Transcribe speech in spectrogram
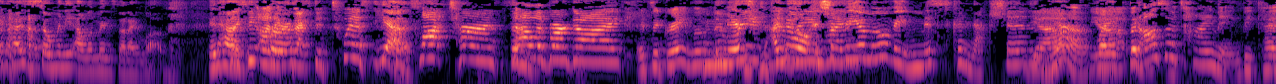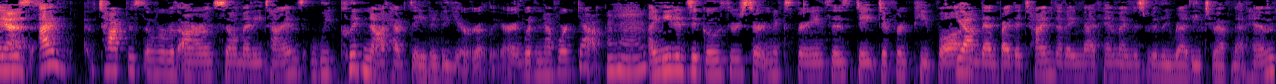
it has so many elements that I love. It has like the first- unexpected twist, Yes. the plot turn, salad bar guy. It's a great movie. The Missed, re- I know it should be a movie. Missed connection. Yeah. Yeah, like, but also timing because Yes. I've talked this over with Aaron so many times. We could not have dated a year earlier; it wouldn't have worked out. Mm-hmm. I needed to go through certain experiences, date different people, Yeah. and then by the time that I met him, I was really ready to have met him,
